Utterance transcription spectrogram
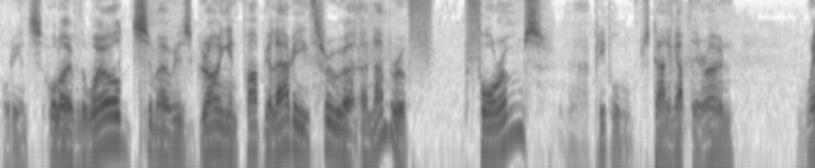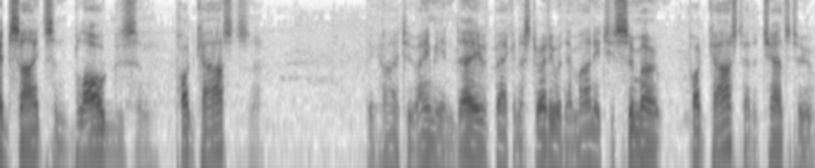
Audience all over the world. Sumo is growing in popularity through a, a number of forums, uh, people starting up their own websites and blogs and podcasts. Uh, big hi to Amy and Dave back in Australia with their Mainichi Sumo podcast. Had a chance to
